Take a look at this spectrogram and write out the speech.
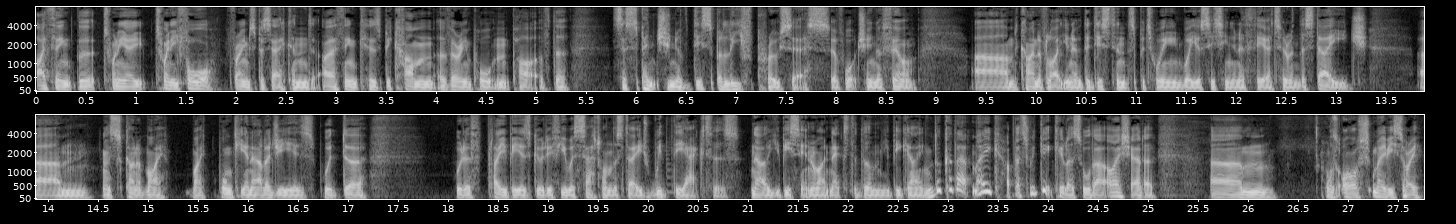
I think that 28, 24 frames per second, I think, has become a very important part of the suspension of disbelief process of watching a film. Um, kind of like, you know, the distance between where you're sitting in a theatre and the stage. Um, that's kind of my, my wonky analogy is would, uh, would a play be as good if you were sat on the stage with the actors? No, you'd be sitting right next to them. You'd be going, look at that makeup. That's ridiculous. All that eyeshadow. Um, or, or maybe, sorry,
